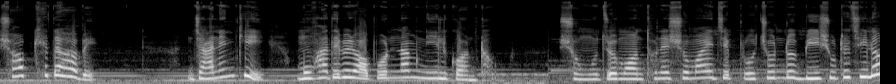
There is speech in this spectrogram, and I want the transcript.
সব খেতে হবে। জানেন কি, মহাদেবের অপর নাম নীলকণ্ঠ। সমুদ্র মন্থনের সময় যে প্রচণ্ড বিষ উঠেছিল,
